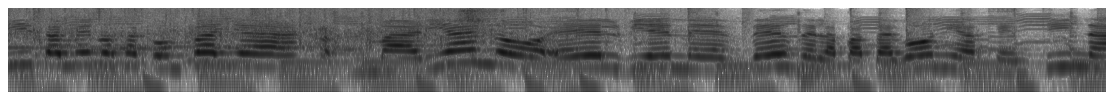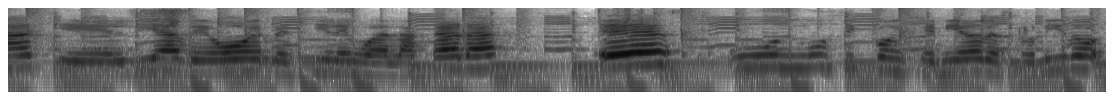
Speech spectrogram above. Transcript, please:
Y también nos acompaña Mariano, él viene desde la Patagonia, Argentina, que el día de hoy reside en Guadalajara es un músico, ingeniero de sonido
